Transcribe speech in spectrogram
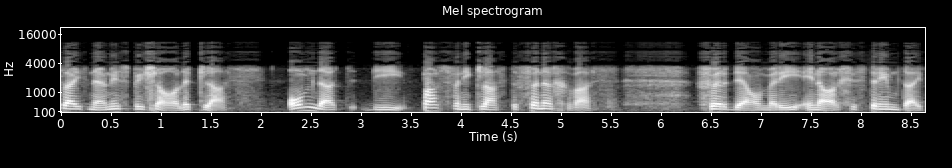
sy is nou 'n spesiale klas omdat die pas van die klas te vinnig was vir Delmarie en haar gestremdheid.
